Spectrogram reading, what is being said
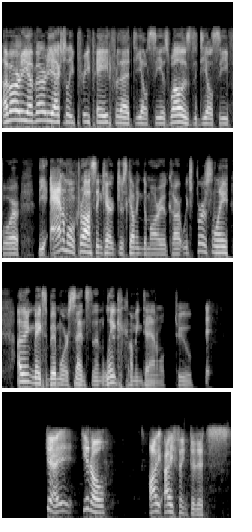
I've already I've already actually prepaid for that DLC as well as the DLC for the Animal Crossing characters coming to Mario Kart, which personally I think makes a bit more sense than Link coming to Animal 2. Yeah, it, you know, I I think that it's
